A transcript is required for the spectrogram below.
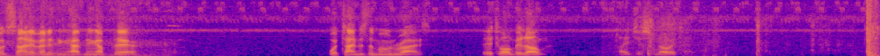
No sign of anything happening up there. What time does the moon rise? It won't be long. I just know it. At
